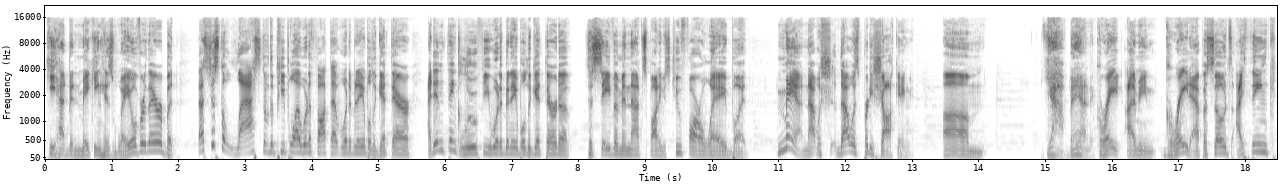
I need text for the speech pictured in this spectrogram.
he had been making his way over there, but that's just the last of the people I would have thought that would have been able to get there. I didn't think Luffy would have been able to get there to to save him in that spot. He was too far away, but man, that was that was pretty shocking. Um yeah, man, great. I mean, great episodes. I think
